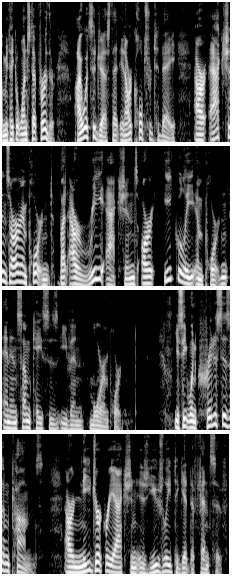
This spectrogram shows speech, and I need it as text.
Let me take it one step further. I would suggest that in our culture today, our actions are important, but our reactions are equally important and in some cases even more important. You see, when criticism comes, our knee jerk reaction is usually to get defensive,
